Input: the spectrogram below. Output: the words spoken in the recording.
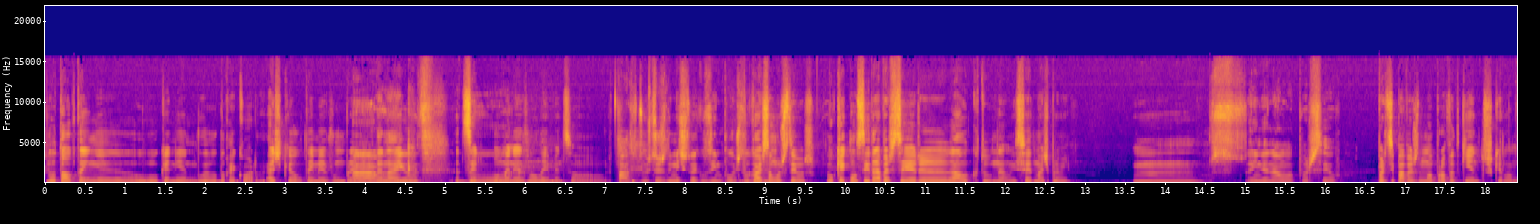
Do tal que tem uh, o Canyon do, do recorde. Acho que ele tem mesmo um branding ah, da Nike a dizer Tu- Human has no limits. Ou... Pá, os teus limites tu é que os impões. Quais são os teus? O que é que consideravas ser uh, algo que tu? Não, isso é demais para mim. Hum, ainda não apareceu. Participavas numa prova de 500 km.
